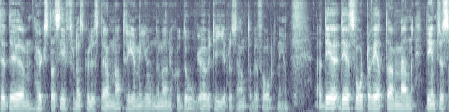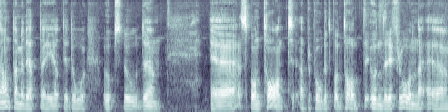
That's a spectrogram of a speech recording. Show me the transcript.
de, de högsta siffrorna skulle stämma, 3 miljoner människor dog, över 10 procent av befolkningen. Det, det, är svårt att veta men det intressanta med detta är att det då uppstod eh, spontant, apropå ordet spontant, underifrån eh,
